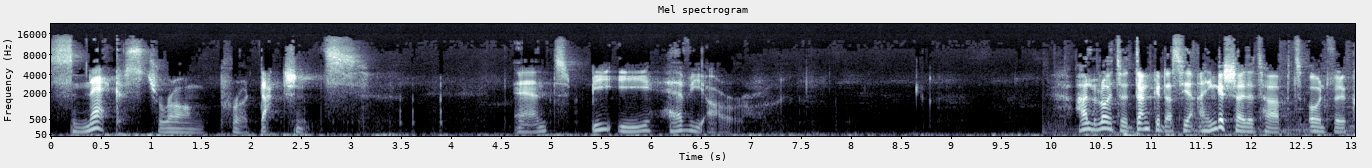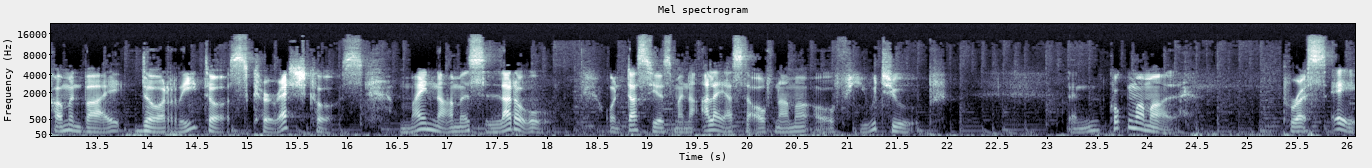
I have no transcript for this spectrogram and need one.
Snack Strong Productions. And BE Heavy Hour. Hallo Leute, danke, dass ihr eingeschaltet habt und willkommen bei Doritos Crash Course. Mein Name ist Lado und das hier ist meine allererste Aufnahme auf YouTube. Dann gucken wir mal. Press A.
